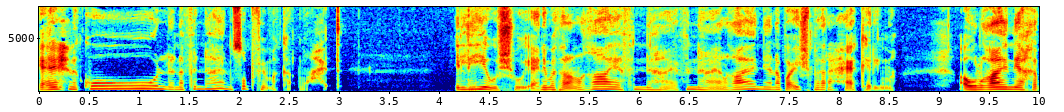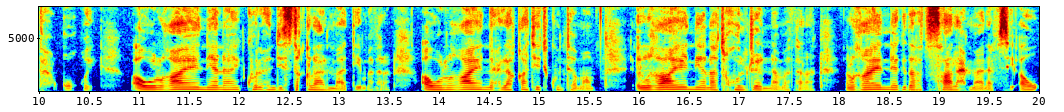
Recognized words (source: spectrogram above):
يعني إحنا كلنا في النهاية نصب في مكان واحد. اللي هي وشو يعني مثلا الغاية في النهاية في النهاية الغاية إني أنا بعيش مثلا حياة كريمة. أو الغاية إني أخذ حقوقي. أو الغاية إني أنا يكون عندي استقلال مادي مثلا. أو الغاية إن علاقاتي تكون تمام. الغاية إني أنا أدخل جنة مثلا. الغاية إني أقدر أتصالح مع نفسي. أو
